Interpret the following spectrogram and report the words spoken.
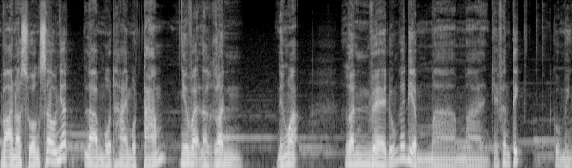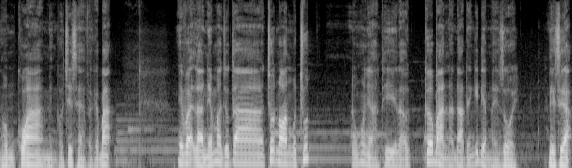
Và nó xuống sâu nhất là 1218 như vậy là gần đúng không ạ? Gần về đúng cái điểm mà mà cái phân tích của mình hôm qua mình có chia sẻ với các bạn. Như vậy là nếu mà chúng ta chốt non một chút, đúng không nhỉ? Thì là cơ bản là đạt đến cái điểm này rồi. Được chưa ạ?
